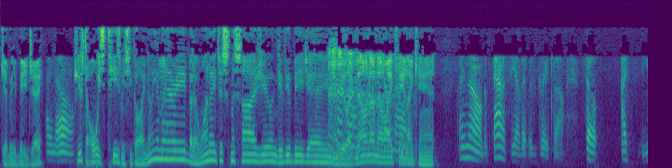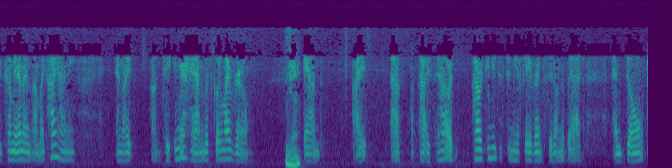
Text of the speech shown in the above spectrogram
give me BJ. I know. She used to always tease me. She'd go, I know you're married, but I want to just massage you and give you BJ. And I'd be like, no, no, no, I can't, I can't. I know. The fantasy of it was great, though. So I, you come in and I'm like, "Hi, honey," and I, I'm taking your hand. Let's go to my room. Yeah. And I ask, I say, Howard, Howard, can you just do me a favor and sit on the bed, and don't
